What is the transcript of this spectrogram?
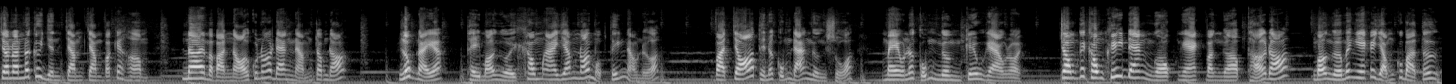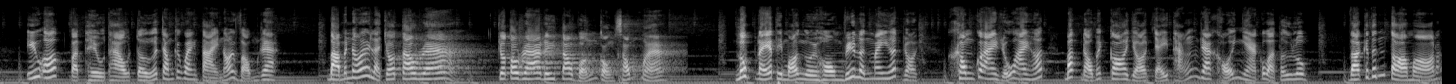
Cho nên nó cứ nhìn chằm chằm vào cái hòm Nơi mà bà nội của nó đang nằm trong đó. Lúc này á thì mọi người không ai dám nói một tiếng nào nữa. Và chó thì nó cũng đã ngừng sủa Mèo nó cũng ngừng kêu gào rồi. Trong cái không khí đang ngột ngạt và ngợp thở đó Mọi người mới nghe cái giọng của bà Tư Yếu ớt và thều thào từ ở trong cái quan tài nói vọng ra. Bà mới nói là cho tao ra Cho tao ra đi tao vẫn còn sống mà. Lúc này thì mọi người hồn vía lên mây hết rồi không có ai rủ ai hết, Bắt đầu mới co giò chạy thẳng ra khỏi nhà của bà Tư luôn. Và cái tính tò mò đó,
